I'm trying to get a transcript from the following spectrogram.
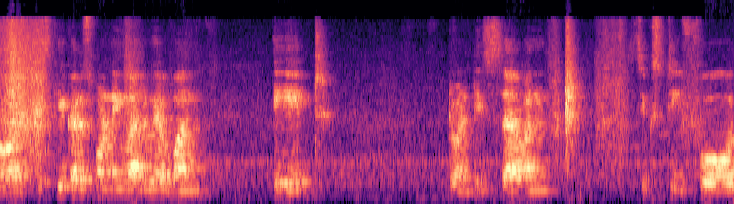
और इसकी करस्पॉन्डिंग वैल्यू है one eight twenty seven sixty four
